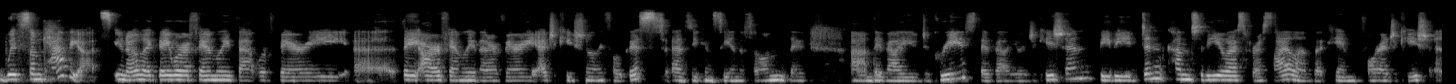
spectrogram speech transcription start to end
with some caveats you know like they were a family that were very uh, they are a family that are very educationally focused. As you can see in the film they um, they value degrees they value education. BeBe didn't come to the us for asylum but came for education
